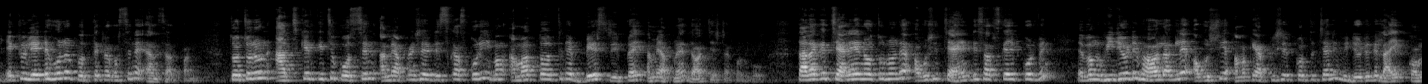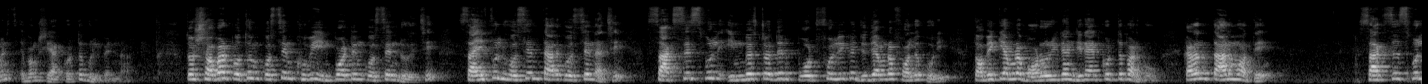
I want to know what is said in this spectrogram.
একটু লেটে হলেও প্রত্যেকটা কোশ্চেনের অ্যান্সার পান। তো চলুন আজকের কিছু কোশ্চেন আমি আপনার সাথে ডিসকাস করি এবং আমার তরফ থেকে বেস্ট রিপ্লাই আমি আপনাদের দেওয়ার চেষ্টা করব। তার আগে চ্যানেলে নতুন হলে অবশ্যই চ্যানেলটি সাবস্ক্রাইব করবেন এবং ভিডিওটি ভালো লাগলে অবশ্যই আমাকে অ্যাপ্রিসিয়েট করতে চান ভিডিওটিকে লাইক কমেন্টস এবং শেয়ার করতে ভুলবেন না। তো সবার প্রথম কোশ্চেন খুবই ইম্পর্টেন্ট কোশ্চেন রয়েছে। সাইফুল হোসেন তার কোশ্চেন আছে সাকসেসফুল ইনভেস্টরদের পোর্টফোলিওকে যদি আমরা ফলো করি, তবে কি আমরা বড় রিটার্ন জেনারেট করতে পারব? কারণ তার মতে সাকসেসফুল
